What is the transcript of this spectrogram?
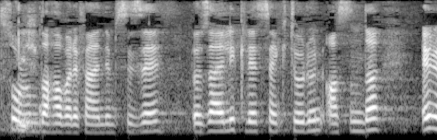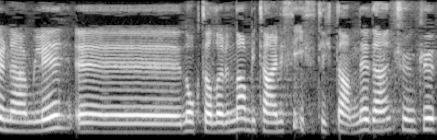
sorum İnşallah. daha var efendim size. Özellikle sektörün aslında en önemli e, noktalarından bir tanesi istihdam. Neden? Çünkü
